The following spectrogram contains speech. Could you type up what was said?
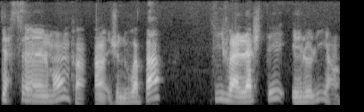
personnellement, enfin, je ne vois pas qui va l'acheter et le lire.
